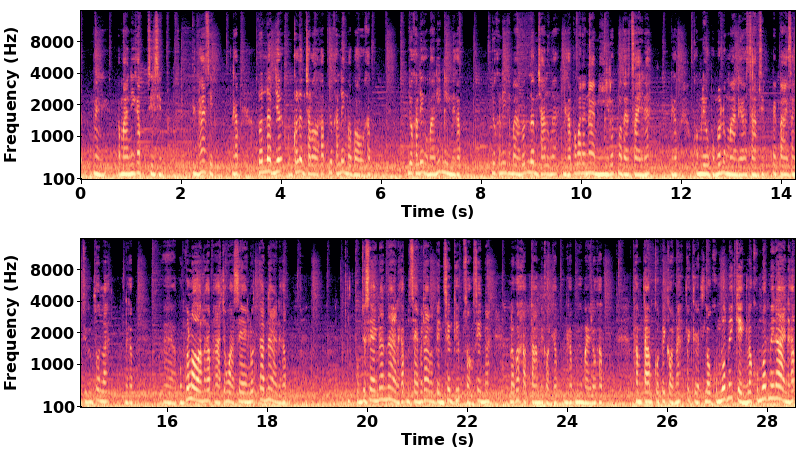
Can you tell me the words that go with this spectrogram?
ประมาณนี้ครับ 40ถึง50นะครับรถเริ่มเยอะผมก็เริ่มชะลอครับยกคันเร่งมาเบาครับยกคันเร่งออกมานิดนึงนะครับ ยกคันเร่งขึ้นมารถเริ่มช้าลงแล้วนะครับเพราะว่าด้านหน้ามีรถมอเตอร์ไซค์นะนะครับความเร็วผมลดลงมาเหลือ 30ปลายๆ30ต้นๆละนะครับผมก็รอนะครับหาจังหวะแซงรถด้านหน้านะครับ ผมจะแซงด้านหน้านะครับมันแซงไม่ได้มันเป็นเส้นทึบสองเส้นนะเราก็ขับตามไปก่อนครับนะครับมือใหม่เราครับทำตามกฎไปก่อนนะ ถ้าเกิดเราคุมรถไม่เก่ง เราคุมรถไม่ได้นะครับ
